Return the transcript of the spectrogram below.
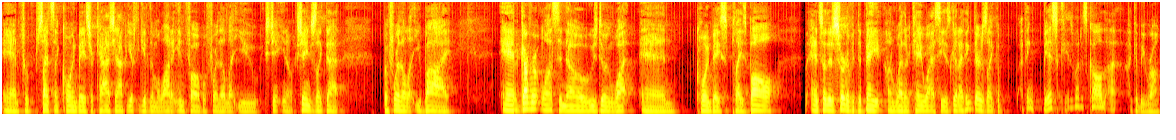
And for sites like Coinbase or Cash App, you have to give them a lot of info before they'll let you exchange, you know, exchanges like that before they'll let you buy. And the government wants to know who's doing what, and Coinbase plays ball. And so there's sort of a debate on whether KYC is good. I think there's like a, I think Bisq is what it's called. I, I could be wrong,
